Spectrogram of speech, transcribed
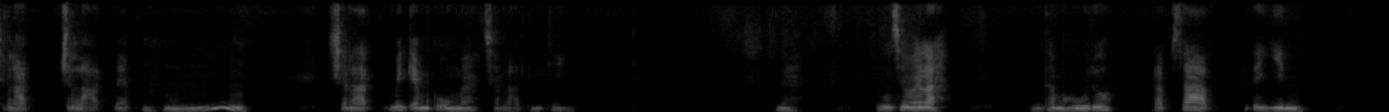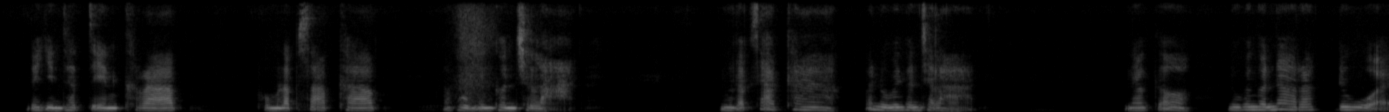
ฉลาดฉลาดแบบ อือหือ ฉลาดไม่แกมโกงนะ ฉลาดจริงๆเนี่ยรู้ใช่ไหมล่ะดูทำหูดู รับทราบได้ยิน ได้ยินชัดเจนครับ ผมรับทราบครับว่าผมเป็นคนฉลาด หนูรับทราบค่ะ ว่าหนูเป็นคนฉลาด แล้วก็หนูเป็นคนน่ารักด้วย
